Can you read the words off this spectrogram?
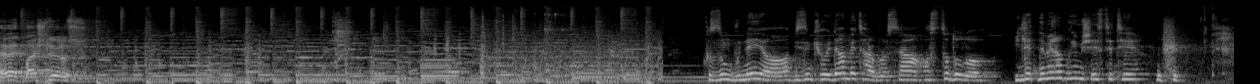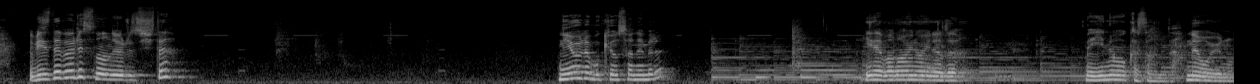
Evet başlıyoruz. Kızım bu ne ya? Bizim köyden beter burası ha. Hasta dolu. Millet ne meraklıymış estetiğe. Biz de böyle sınanıyoruz işte. Niye öyle bakıyorsun sen Emir'e? Yine bana oyun oynadı. Ve yine o kazandı. Ne oyunu?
